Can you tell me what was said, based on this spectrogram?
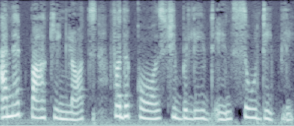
and at parking lots for the cause she believed in so deeply.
